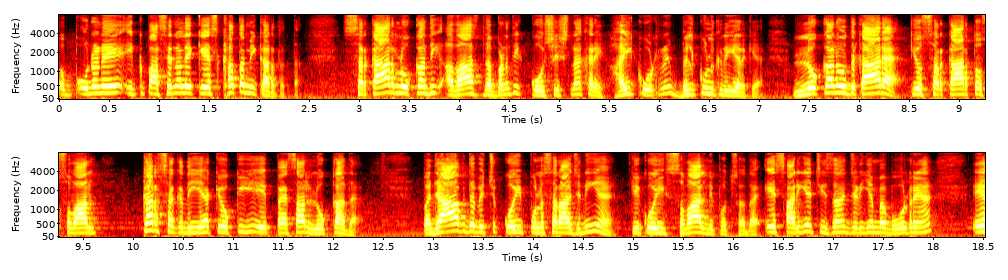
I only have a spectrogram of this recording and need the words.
ਉਹਨਾਂ ਨੇ ਇੱਕ ਪਾਸੇ ਨਾਲ ਇਹ ਕੇਸ ਖਤਮ ਹੀ ਕਰ ਦਿੱਤਾ। ਸਰਕਾਰ ਲੋਕਾਂ ਦੀ ਆਵਾਜ਼ ਦੱਬਣ ਦੀ ਕੋਸ਼ਿਸ਼ ਨਾ ਕਰੇ। ਹਾਈ ਕੋਰਟ ਨੇ ਬਿਲਕੁਲ ਕਲੀਅਰ ਕਿਹਾ। ਲੋਕਾਂ ਨੂੰ ਅਧਿਕਾਰ ਹੈ ਕਿ ਉਹ ਸਰਕਾਰ ਤੋਂ ਸਵਾਲ ਕਰ ਸਕਦੀ ਹੈ, ਕਿਉਂਕਿ ਇਹ ਪੈਸਾ ਲੋਕਾਂ ਦਾ ਪੰਜਾਬ ਦੇ ਵਿੱਚ ਕੋਈ ਪੁਲਿਸ ਰਾਜ ਨਹੀਂ ਹੈ ਕਿ ਕੋਈ ਸਵਾਲ ਨਹੀਂ ਪੁੱਛ ਸਕਦਾ। ਇਹ ਸਾਰੀਆਂ ਚੀਜ਼ਾਂ ਜਿਹੜੀਆਂ ਮੈਂ ਬੋਲ ਰਿਹਾ, ਇਹ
